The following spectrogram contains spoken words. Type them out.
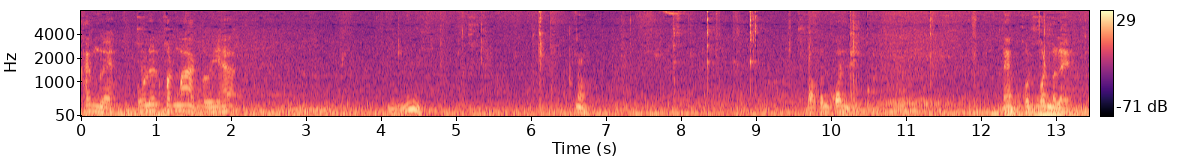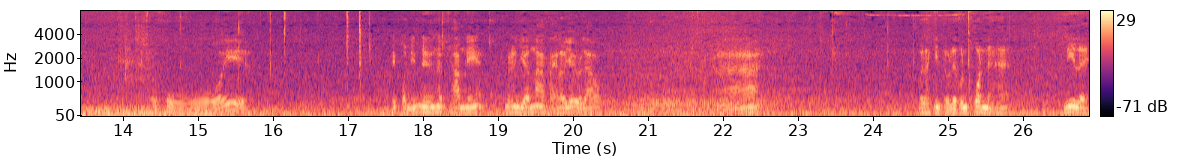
เข้มเลย โอ้เลือดข้นมากเลยฮะอืมอ๋อบอกข้นๆได้แบบข้นๆมาเลย อ้โหพริกป่นนิดนึงครับชามนี้ ไม่ต้องเยอะมากใส่เราเยอะอยู่แล้วอ่าเวลากินตัวเรือข้นๆนะฮะ นี่เลย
